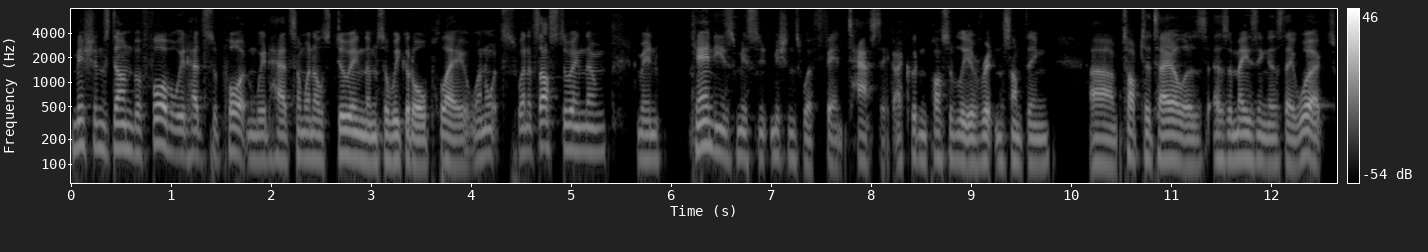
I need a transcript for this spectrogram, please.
missions done before, but we'd had support and we'd had someone else doing them so we could all play. When it's when it's us doing them, I mean, Candy's miss- missions were fantastic. I couldn't possibly have written something um, top to tail as as amazing as they worked.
